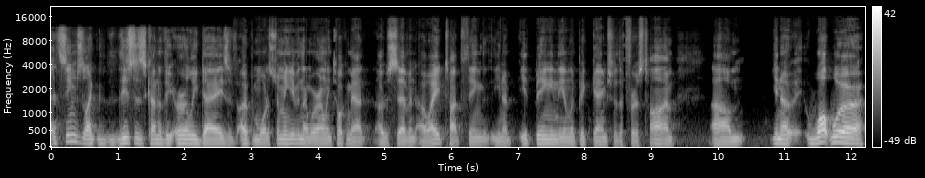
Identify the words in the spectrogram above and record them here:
It seems like this is kind of the early days of open water swimming, even though we're only talking about 07, 08 type thing, you know, it being in the Olympic Games for the first time um, you know, what were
